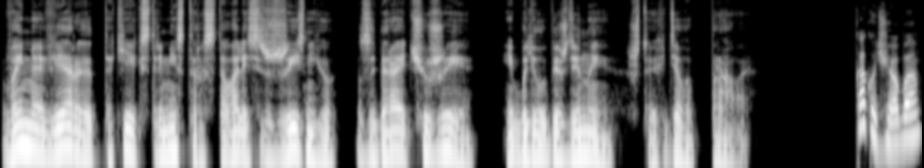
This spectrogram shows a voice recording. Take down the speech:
Во имя веры такие экстремисты расставались с жизнью, забирая чужие, и были убеждены, что их дело правое. Как учеба?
